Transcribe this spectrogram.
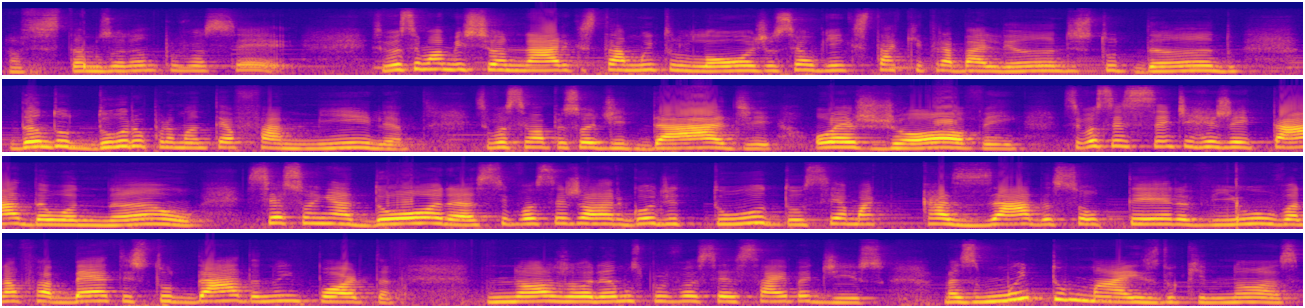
nós estamos orando por você. Se você é uma missionária que está muito longe, ou se é alguém que está aqui trabalhando, estudando, dando duro para manter a família, se você é uma pessoa de idade ou é jovem, se você se sente rejeitada ou não, se é sonhadora, se você já largou de tudo, se é uma casada, solteira, viúva, analfabeta, estudada, não importa. Nós oramos por você, saiba disso. Mas muito mais do que nós,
